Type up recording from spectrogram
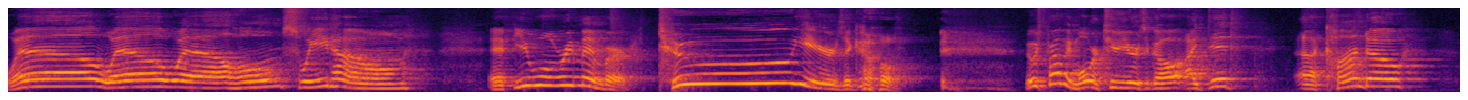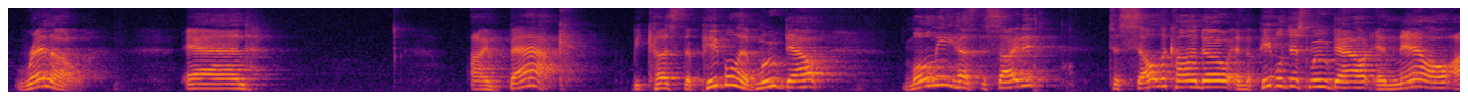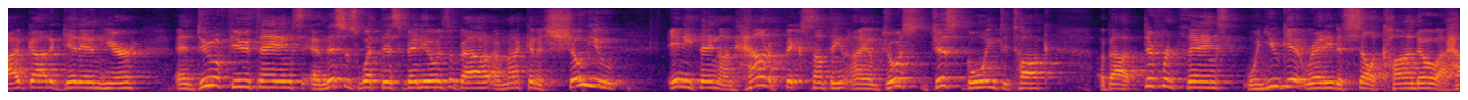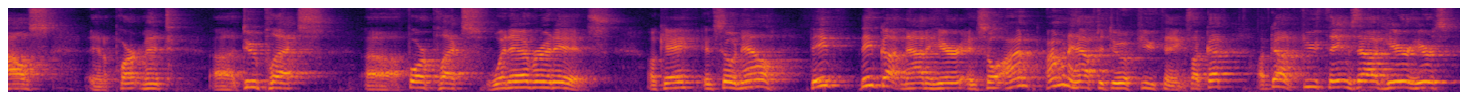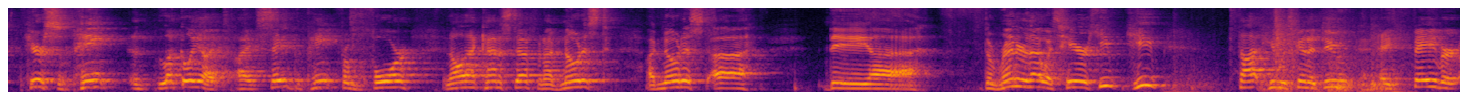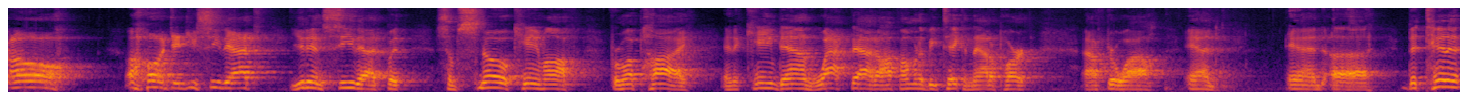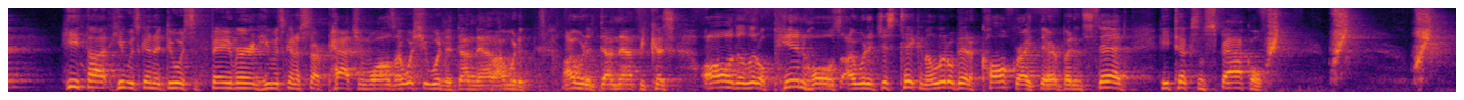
Well, well, well, home sweet home. If you will remember, two years ago, it was probably more than two years ago, I did a condo reno. And I'm back because the people have moved out. Momi has decided to sell the condo and the people just moved out and now I've got to get in here and do a few things and this is what this video is about. I'm not going to show you anything on how to fix something. I am just, just going to talk about different things when you get ready to sell a condo, a house, an apartment, duplex, fourplex, whatever it is. Okay, and so now they've they've gotten out of here, and so I'm I'm gonna have to do a few things. I've got I've got a few things out here. Here's here's some paint. Luckily, I I saved the paint from before and all that kind of stuff. And I've noticed I've noticed uh, the uh, the renter that was here. He he thought he was gonna do a favor. Oh oh, did you see that? You didn't see that, but some snow came off from up high and it came down, whacked that off. I'm going to be taking that apart after a while. And, and uh, the tenant, he thought he was going to do us a favor and he was going to start patching walls. I wish he wouldn't have done that. I would have, I would have done that because all the little pinholes, I would have just taken a little bit of caulk right there. But instead, he took some spackle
